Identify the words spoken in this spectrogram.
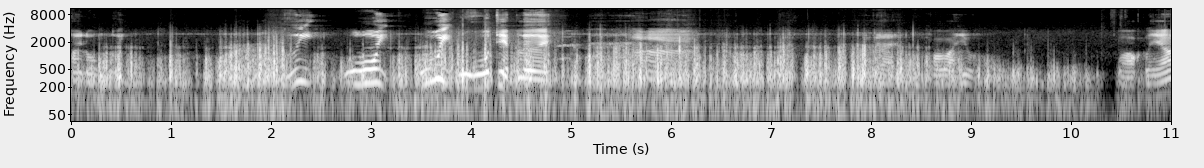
ค่อยๆลงเฮ้ย เฮ้ยอุ้ยอุ้ยโอ้โหเจ็บเลยไม่เป็นไรพอไหวอยู่ บอกแล้ว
